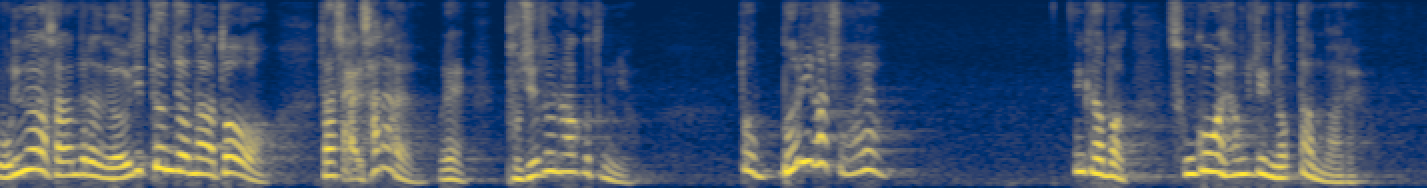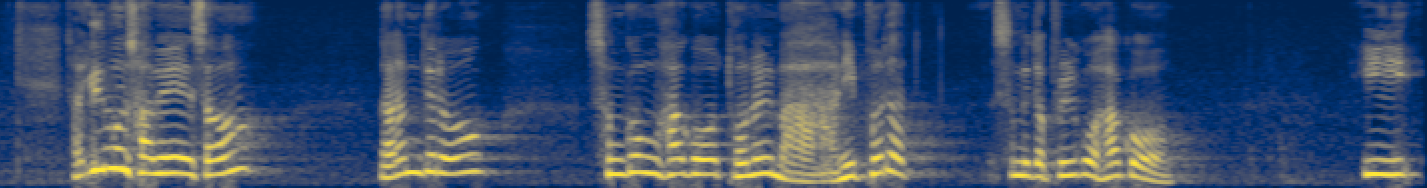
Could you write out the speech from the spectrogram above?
우리나라 사람들은 어디 던져놔도 다 잘 살아요. 왜? 부지런하거든요. 또 머리가 좋아요. 그러니까 막 성공할 확률이 높단 말이에요. 자, 일본 사회에서 나름대로 성공하고 돈을 많이 벌었 음에도 불구하고 이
